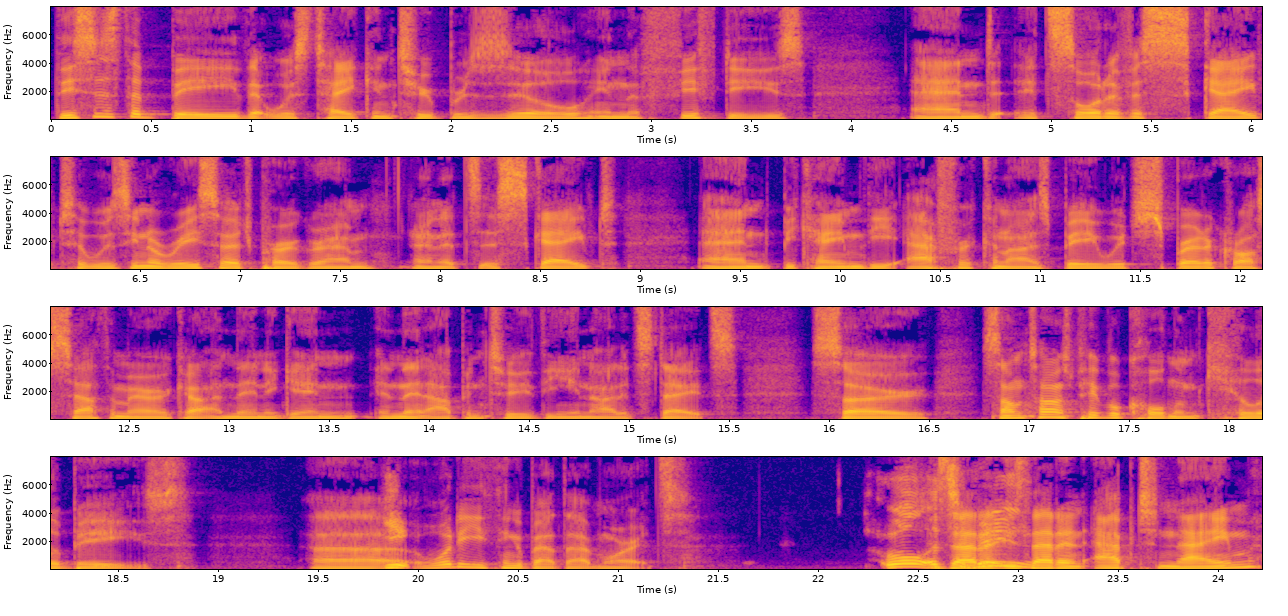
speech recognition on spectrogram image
this is the bee that was taken to Brazil in the 50s and it sort of escaped. It was in a research program and it's escaped and became the Africanized bee, which spread across South America and then again and then up into the United States. So sometimes people call them killer bees. Uh, yeah. What do you think about that, Mauritz? Well, is that a, is that an apt name?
